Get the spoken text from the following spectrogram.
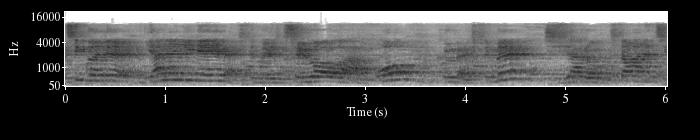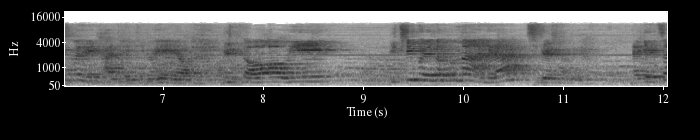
친구들 이 하나님의 말씀을 즐거워하고 그 말씀을 지하로 묵상하는 친구들이 다 되기로 해요. 유- 어, 우리 유치부에서뿐만 아니라 집에서도요. 알겠죠?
